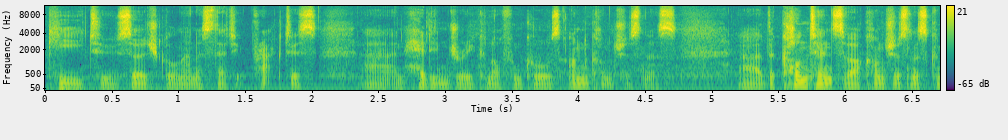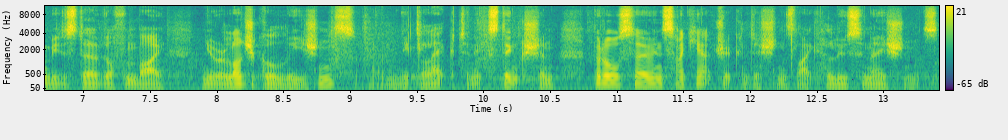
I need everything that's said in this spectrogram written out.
key to surgical and anaesthetic practice, uh, and head injury can often cause unconsciousness. Uh, the contents of our consciousness can be disturbed often by neurological lesions, uh, neglect and extinction, but also in psychiatric conditions like hallucinations.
